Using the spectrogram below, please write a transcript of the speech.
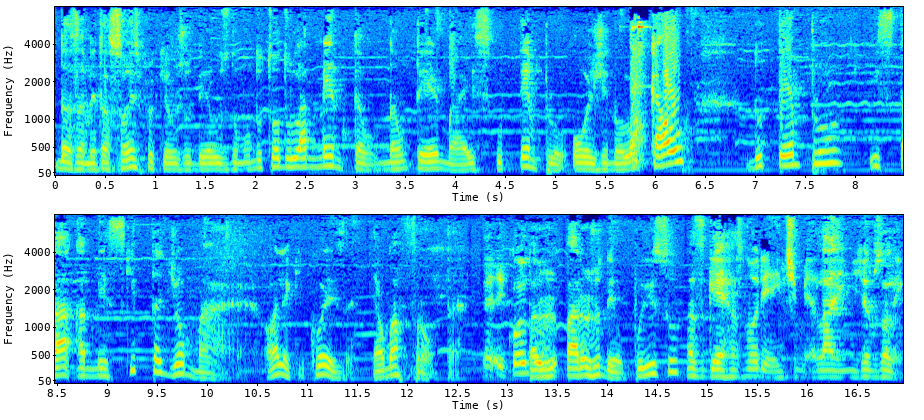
Das Lamentações, porque os judeus do mundo todo lamentam não ter mais o templo. Hoje, no local do templo, está a Mesquita de Omar. Olha que coisa, é uma afronta É, E quando, para o, para o judeu. Por isso, as guerras no Oriente, lá em Jerusalém.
